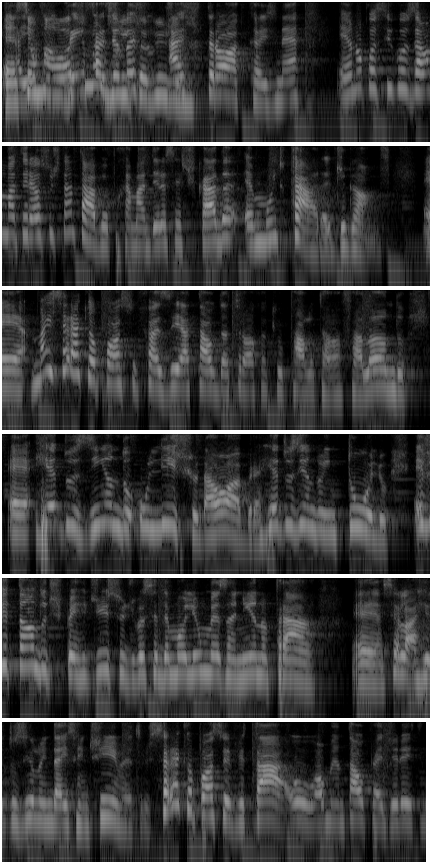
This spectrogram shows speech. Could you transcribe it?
Essa é uma ótima fazendo dica, as, viu, as trocas, né? Eu não consigo usar um material sustentável, porque a madeira certificada é muito cara, digamos. É, mas será que eu posso fazer a tal da troca que o Paulo estava falando, é, reduzindo o lixo da obra, reduzindo o entulho, evitando o desperdício de você demolir um mezanino para, é, sei lá, reduzi-lo em 10 centímetros? Será que eu posso evitar ou aumentar o pé direito?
